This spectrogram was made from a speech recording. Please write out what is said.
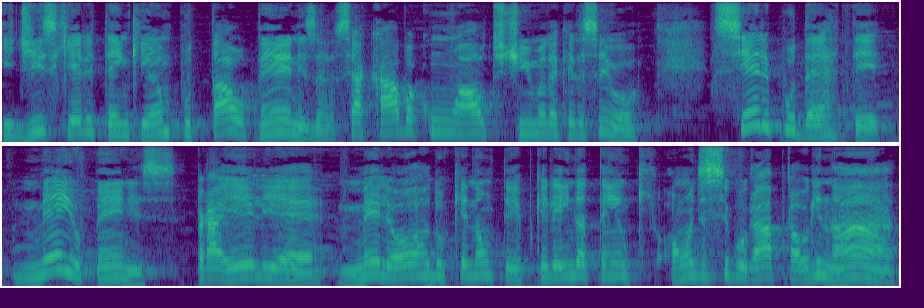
E diz que ele tem que amputar o pênis, você acaba com a autoestima daquele senhor. Se ele puder ter meio pênis, para ele é melhor do que não ter, porque ele ainda tem onde segurar para urinar.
